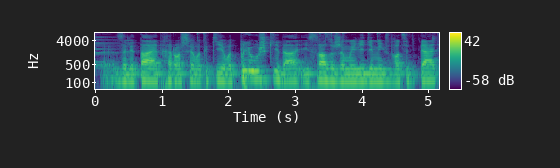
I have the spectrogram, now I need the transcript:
э, залетает хорошие вот такие вот плюшки, да, и сразу же мы видим X25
